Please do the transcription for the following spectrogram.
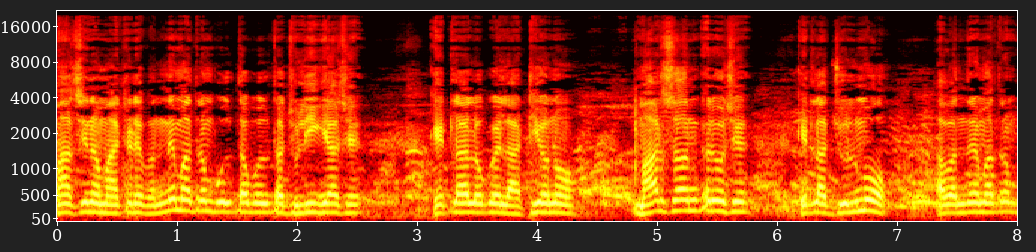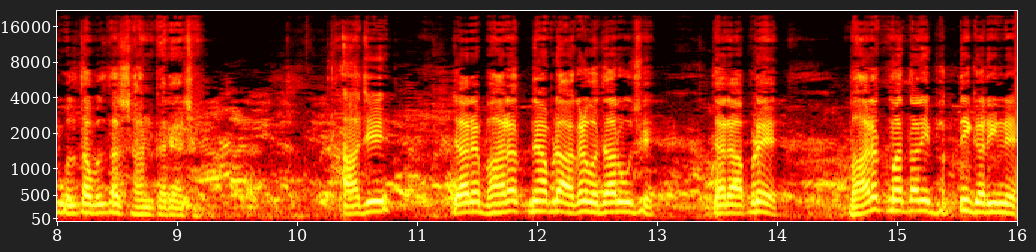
ફાંસીના માચડે વંદે માતરમ બોલતા બોલતા ઝૂલી ગયા છે. કેટલા લોકોએ લાઠીઓનો માર સહન કર્યો છે. કેટલા જુલ્મો આ વંદે માત્રમ બોલતા બોલતા સહન કર્યા છે. આજે જ્યારે ભારતને આપણે આગળ વધારવું છે, ત્યારે આપણે ભારત માતાની ભક્તિ કરીને,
